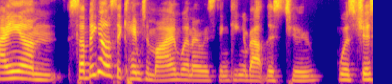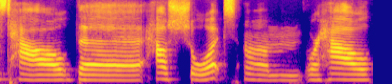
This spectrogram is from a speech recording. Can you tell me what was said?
I um something else that came to mind when I was thinking about this too was just how the how short um or how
